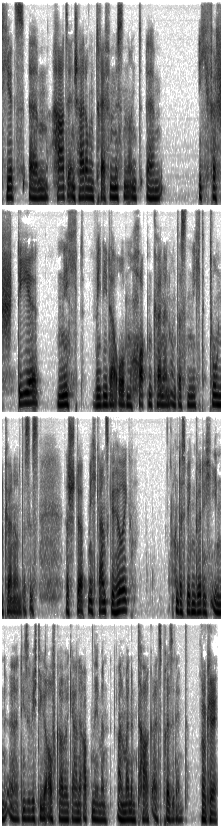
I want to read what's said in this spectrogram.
die jetzt ähm, harte Entscheidungen treffen müssen. Und ähm, ich verstehe nicht, wie die da oben hocken können und das nicht tun können. Und das ist, das stört mich ganz gehörig. Und deswegen würde ich Ihnen äh, diese wichtige Aufgabe gerne abnehmen an meinem Tag als Präsident. Okay.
